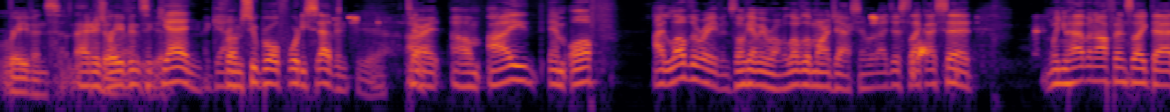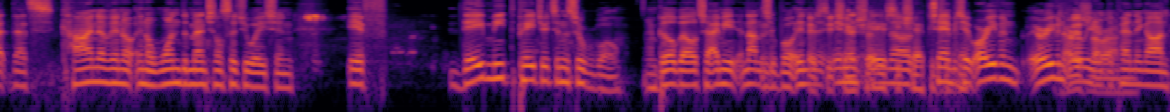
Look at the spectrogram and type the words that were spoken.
Ravens. Niners Feel Ravens that, yeah. again, Again. from Super Bowl 47. Yeah. All right. Um, I am off. I love the Ravens. Don't get me wrong. I love Lamar Jackson, but I just like I said, when you have an offense like that, that's kind of in a in a one dimensional situation. If they meet the Patriots in the Super Bowl and Bill Belichick, I mean, not in the Super Bowl, in, the- AFC in the, Championship. in AFC the Championship. championship, or even or even Divisional earlier, round, depending on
